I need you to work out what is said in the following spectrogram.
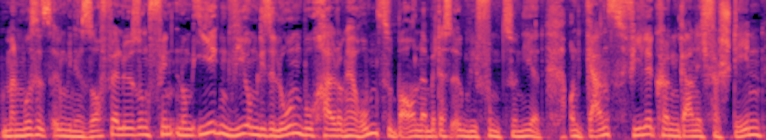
man muss jetzt irgendwie eine Softwarelösung finden, um irgendwie um diese Lohnbuchhaltung herumzubauen, damit das irgendwie funktioniert. Und ganz viele können gar nicht verstehen,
